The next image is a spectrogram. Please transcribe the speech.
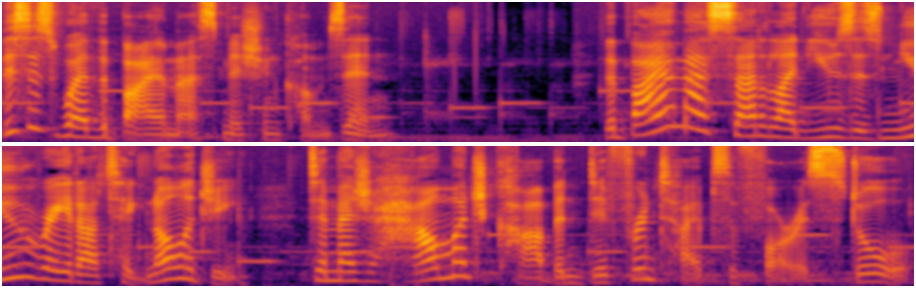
This is where the biomass mission comes in. The biomass satellite uses new radar technology to measure how much carbon different types of forests store.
